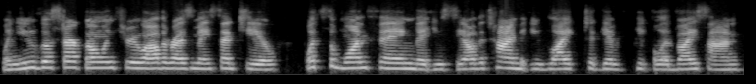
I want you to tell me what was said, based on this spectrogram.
When you go start going through all the resumes sent to you, what's the one thing that you see all the time that you'd like to give people advice on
